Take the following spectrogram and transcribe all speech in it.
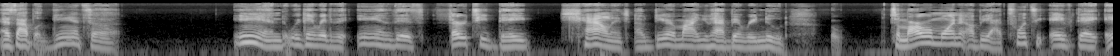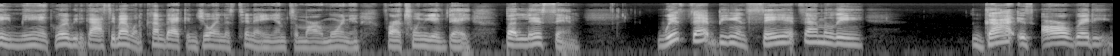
as I begin to end, we're getting ready to end this 30 day challenge of Dear Mind, you have been renewed. Tomorrow morning, I'll be our 28th day. Amen. Glory be to God. So you might want to come back and join us 10 a.m. tomorrow morning for our 28th day. But listen, with that being said, family, God is already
